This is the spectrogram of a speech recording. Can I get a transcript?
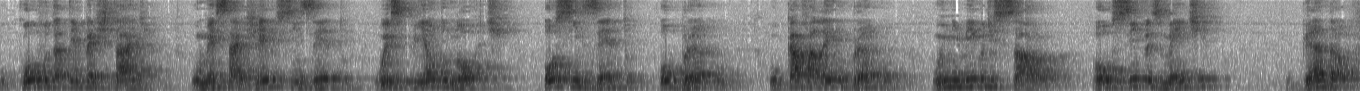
o Corvo da Tempestade, o Mensageiro Cinzento, o Espião do Norte, o Cinzento, o Branco, o Cavaleiro Branco, o Inimigo de Sauron, ou simplesmente Gandalf.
